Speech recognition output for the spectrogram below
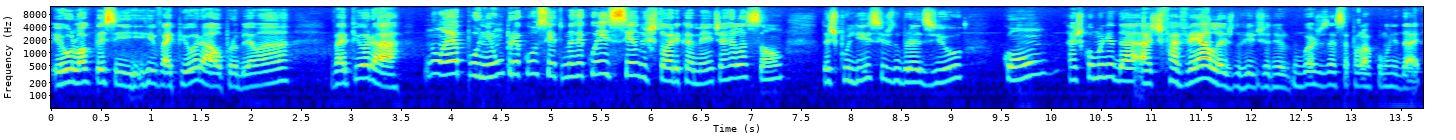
Eu logo pensei, vai piorar, o problema vai piorar. Não é por nenhum preconceito, mas é conhecendo historicamente a relação das polícias do Brasil com as comunidades, as favelas do Rio de Janeiro, não gosto de usar essa palavra comunidade,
